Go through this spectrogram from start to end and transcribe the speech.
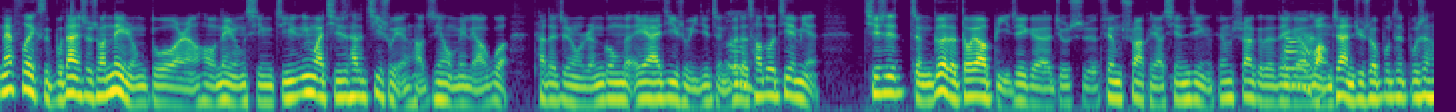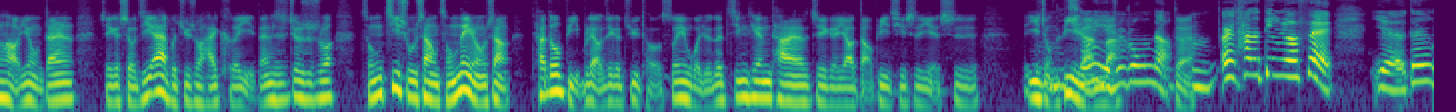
Netflix 不但是说内容多，然后内容新，其实另外其实它的技术也很好。之前我们也聊过它的这种人工的 AI 技术以及整个的嗯操作界面，其实整个的都要比这个就是 Filmstruck 要先进。Filmstruck 的这个网站据说不是不是很好用，当然这个手机 App 据说还可以，但是就是说从技术上、从内容上，它都比不了这个巨头。所以我觉得今天它这个要倒闭，其实也是。一种必然吧。情理之中的，对嗯，而且它的订阅费也跟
